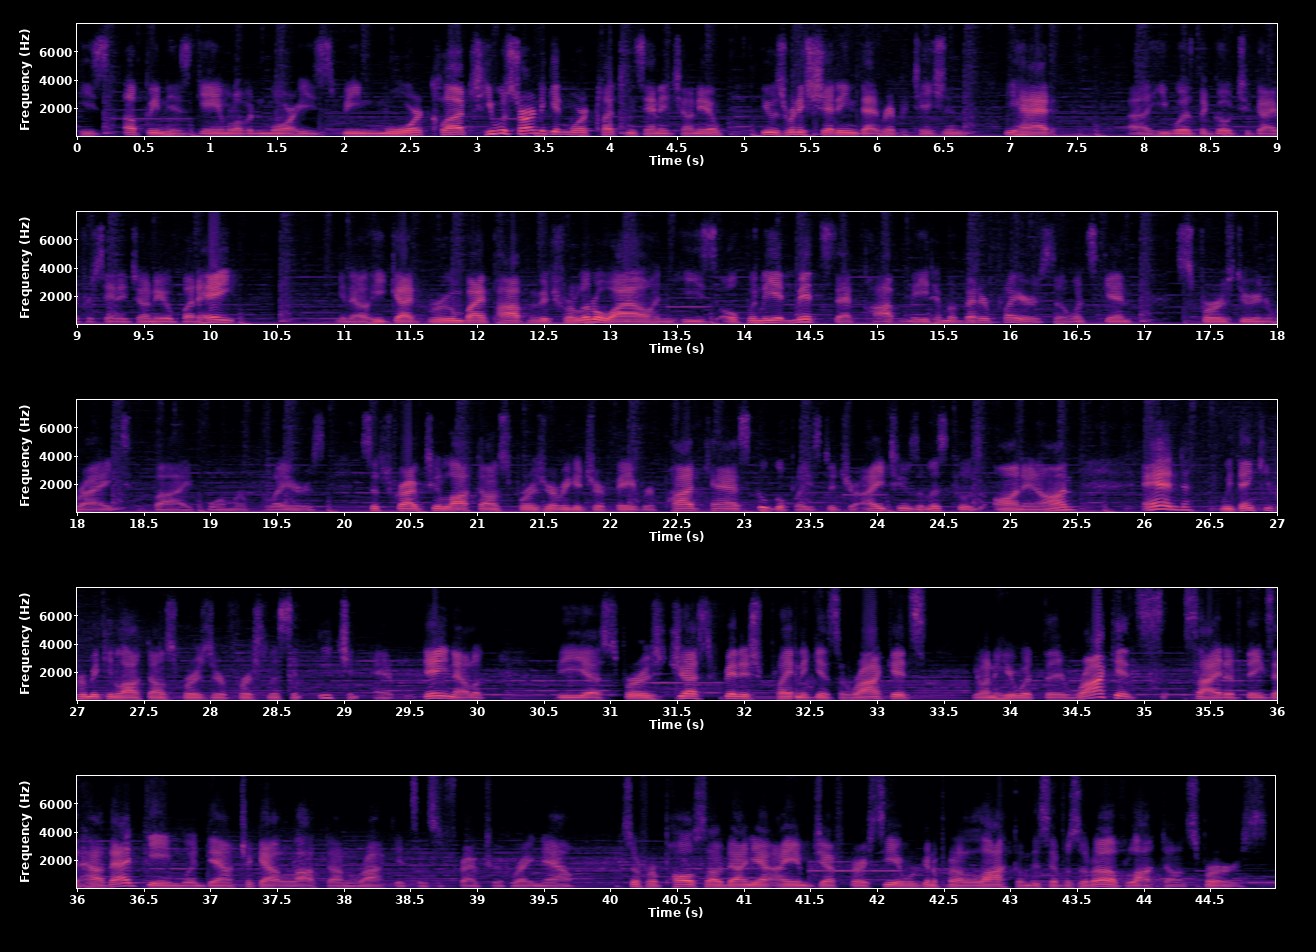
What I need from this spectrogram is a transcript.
he's upping his game a little bit more. He's being more clutch. He was starting to get more clutch in San Antonio. He was really shedding that reputation he had. Uh, he was the go-to guy for San Antonio, but hey, you know, he got groomed by Popovich for a little while, and he's openly admits that Pop made him a better player. So once again, Spurs doing right by former players. Subscribe to Locked On Spurs wherever you get your favorite podcast, Google Play, Stitcher, iTunes. The list goes on and on. And we thank you for making Locked On Spurs your first listen each and every day. Now, look, the uh, Spurs just finished playing against the Rockets. You want to hear what the Rockets side of things and how that game went down? Check out Locked On Rockets and subscribe to it right now. So for Paul Saldana, I am Jeff Garcia. We're going to put a lock on this episode of Locked On Spurs.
